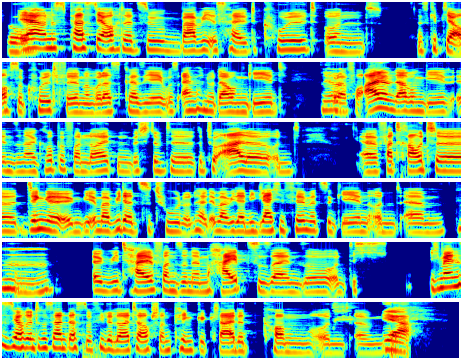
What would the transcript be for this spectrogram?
So. Ja, und es passt ja auch dazu, Barbie ist halt Kult und es gibt ja auch so Kultfilme, wo das quasi, wo es einfach nur darum geht, Ja. oder vor allem darum geht, in so einer Gruppe von Leuten bestimmte Rituale und äh, vertraute Dinge irgendwie immer wieder zu tun und halt immer wieder in die gleichen Filme zu gehen und ähm, Mhm. irgendwie Teil von so einem Hype zu sein. So. Und ich, ich meine, es ist ja auch interessant, dass so viele Leute auch schon pink gekleidet kommen und ähm, Ja.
